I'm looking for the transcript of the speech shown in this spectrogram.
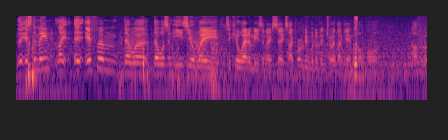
it's the main like if um there were there was an easier way to kill enemies in 06, I probably would have enjoyed that game a lot more. Oh, I forgot.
